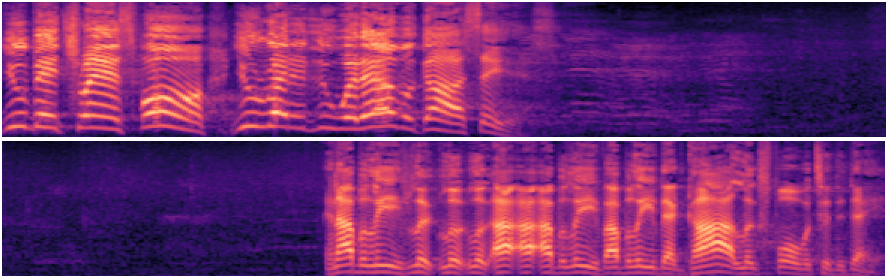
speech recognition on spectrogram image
You've been transformed. You ready to do whatever God says. And I believe, look, look, look, I, I believe, I believe that God looks forward to the day.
